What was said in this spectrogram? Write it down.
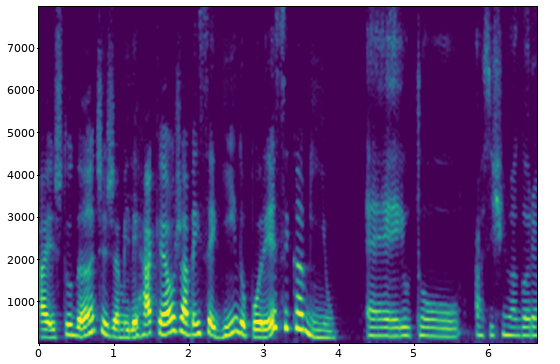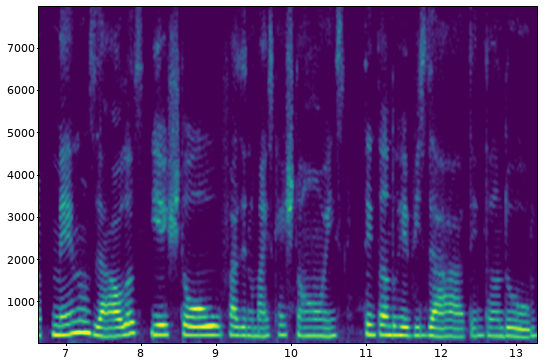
A estudante Jamile Raquel já vem seguindo por esse caminho. É, eu tô assistindo agora menos aulas e estou fazendo mais questões, tentando revisar, tentando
